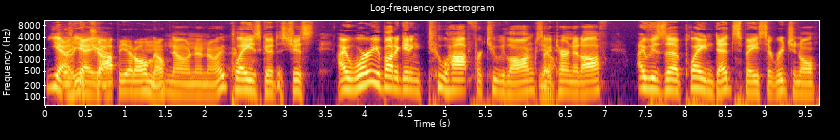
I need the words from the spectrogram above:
Yeah, Does it yeah, get yeah. choppy at all? No. No, no, no. It plays good. It's just I worry about it getting too hot for too long, so I turn it off. I was uh, playing Dead Space original,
